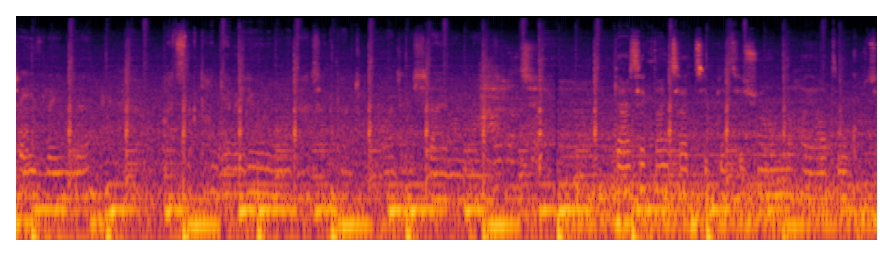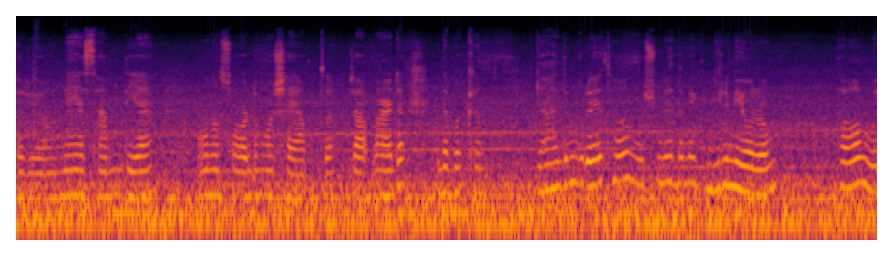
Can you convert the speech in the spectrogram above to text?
şey izleyince. Açlıktan geberiyorum ama gerçekten çok acil işler yapmam. Gerçekten ChatGPT şu anda hayatımı kurtarıyor. Ne yesem diye ona sordum o şey yaptı. Cevap verdi. Bir de bakın geldim buraya tamam mı? Şu ne demek bilmiyorum. Tamam mı?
